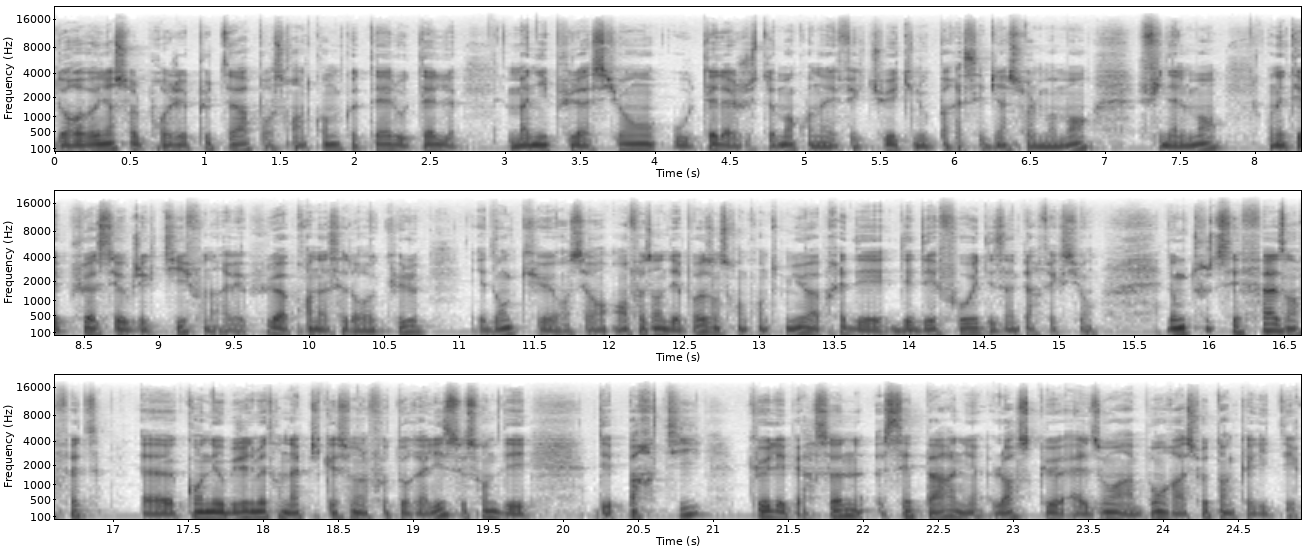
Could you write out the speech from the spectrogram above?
de revenir sur le projet plus tard pour se rendre compte que telle ou telle manipulation ou tel ajustement qu'on a effectué qui nous paraissait bien sur le moment, finalement, on n'était plus assez objectif, on n'arrivait plus à prendre assez de recul. Et donc, euh, en faisant des pauses, on se rend compte mieux après des, défauts et des imperfections. Donc, toutes ces phases, en fait, euh, qu'on est obligé de mettre en application dans le photoréalisme, ce sont des, des parties que les personnes s'épargnent lorsqu'elles ont un bon ratio temps-qualité.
